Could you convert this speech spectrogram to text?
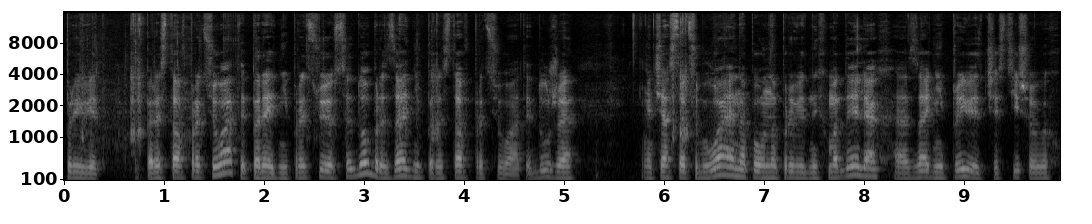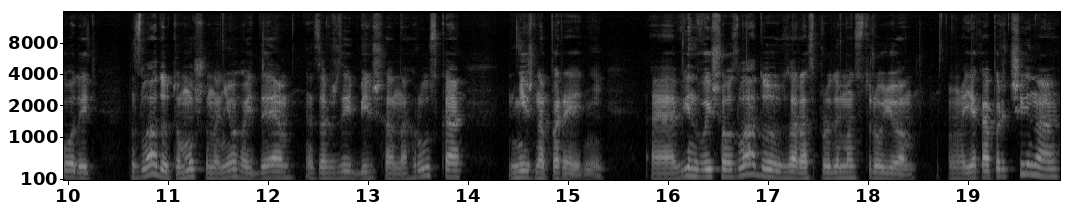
привід перестав працювати, передній працює все добре, задній перестав працювати. Дуже часто це буває на повнопривідних моделях. Задній привід частіше виходить з ладу, тому що на нього йде завжди більша нагрузка, ніж на передній. Е, Він вийшов з ладу, зараз продемонструю, яка причина,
